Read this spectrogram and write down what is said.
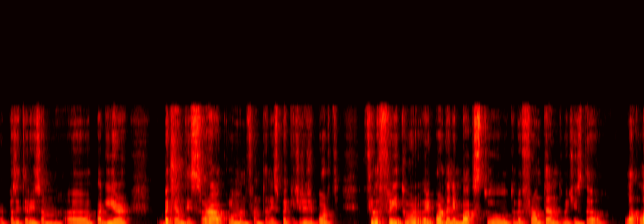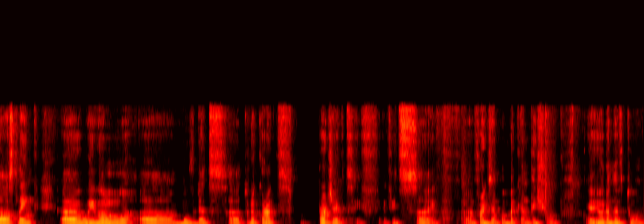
repositories on uh, Pagure. Backend is Oraculum and frontend is package dashboard feel free to report any bugs to, to the front end, which is the la last link. Uh, we will uh, move that uh, to the correct project if, if it's, if, for example, backend issue. You don't have to,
